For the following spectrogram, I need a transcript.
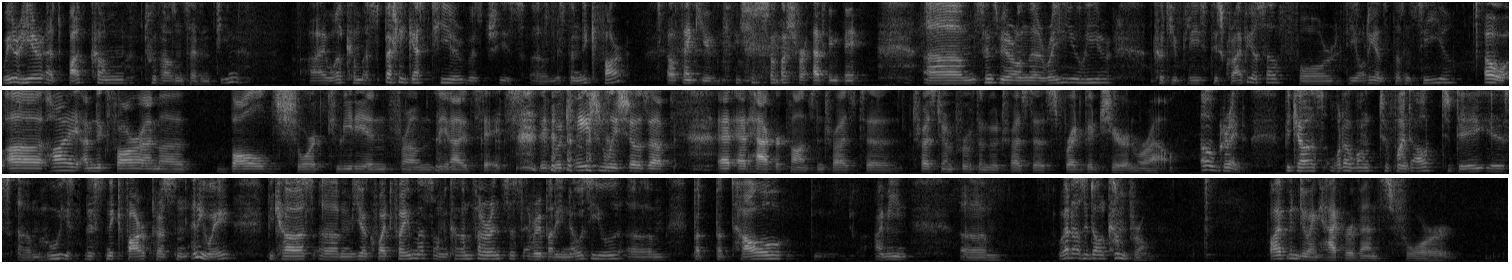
We're here at BalCCon 2017. I welcome a special guest here, which is uh, Mr. Nick Farr. Oh, thank you. Thank you so much for having me. Um, since we are on the radio here, could you please describe yourself for the audience doesn't see you? Oh, uh, hi, I'm Nick Farr. I'm a bald, short comedian from the United States who occasionally shows up at, at hacker cons and tries to tries to improve the mood, tries to spread good cheer and morale. Oh, great. Because what I want to find out today is um, who is this Nick Farr person anyway? Because um, you're quite famous on conferences, everybody knows you, um, but, but how, I mean, um, where does it all come from? I've been doing hacker events for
